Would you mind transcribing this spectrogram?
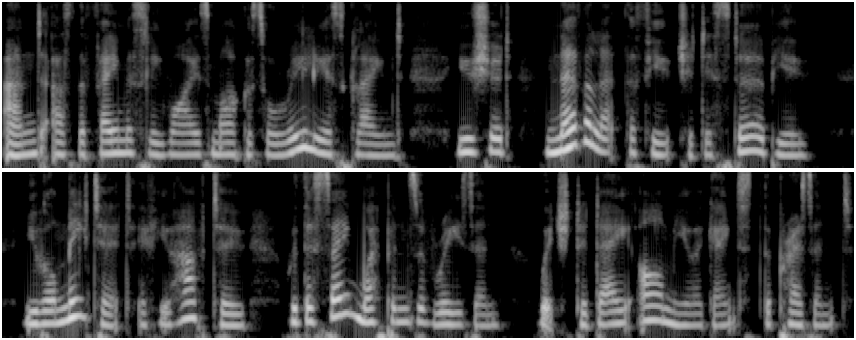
and as the famously wise Marcus Aurelius claimed, you should never let the future disturb you. You will meet it, if you have to, with the same weapons of reason which today arm you against the present.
